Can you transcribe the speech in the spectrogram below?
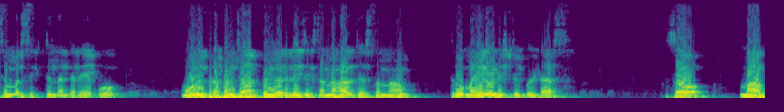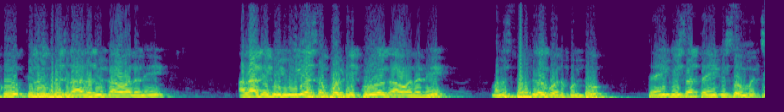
డిసెంబర్ సిక్స్టీన్త్ అంటే రేపు మూవీ ప్రపంచవ్యాప్తంగా రిలీజ్కి సన్నాహాలు చేస్తున్నాం త్రూ మైరో డిస్ట్రిబ్యూటర్స్ సో మాకు తెలుగు ప్రజల ఆదరణ కావాలని అలాగే మీ మీడియా సపోర్ట్ ఎక్కువగా కావాలని మనస్ఫూర్తిగా కోరుకుంటూ thank you sir thank you so much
